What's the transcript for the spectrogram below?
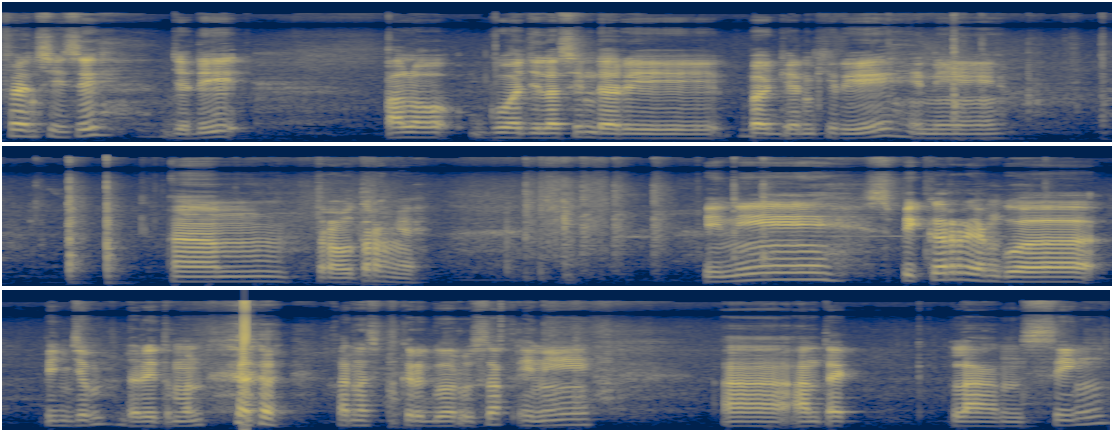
fancy sih. Jadi kalau gua jelasin dari bagian kiri ini um, terlalu terang ya ini speaker yang gue pinjem dari temen. Karena speaker gue rusak ini uh, Antec Lansing.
